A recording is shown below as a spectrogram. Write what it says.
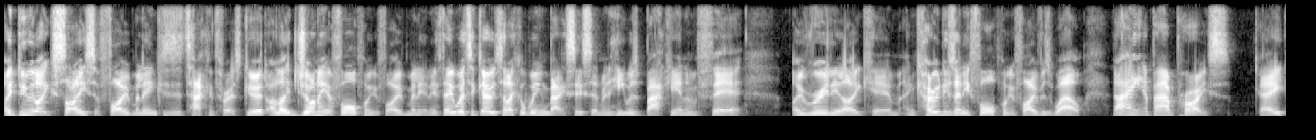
I do like Saïss at 5 million because his attacking threat's good. I like Jonny at 4.5 million. If they were to go to like a wingback system and he was back in and fit, I really like him. And Coady's only 4.5 as well. That ain't a bad price. Okay,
